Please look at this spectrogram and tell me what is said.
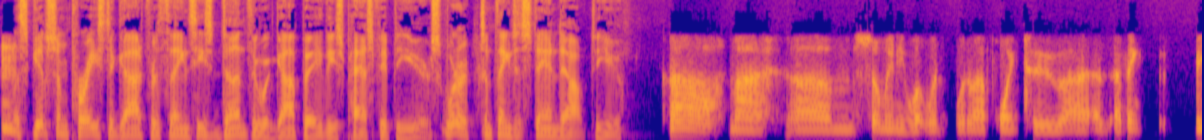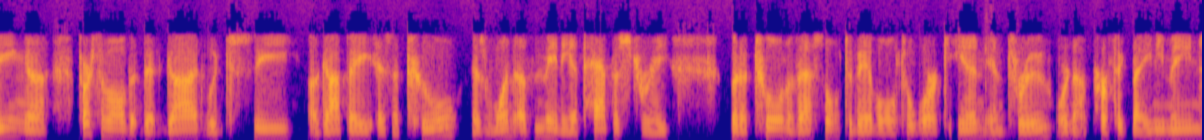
mm. let's give some praise to God for things He's done through Agape these past 50 years. What are some things that stand out to you? Oh, my. Um, so many. What, what, what do I point to? I, I think being, uh, first of all, that, that God would see Agape as a tool, as one of many, a tapestry but a tool and a vessel to be able to work in and through. We're not perfect by any means,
